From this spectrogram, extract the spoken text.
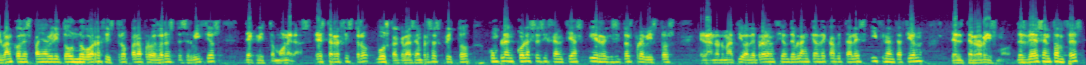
el Banco de España habilitó un nuevo registro para proveedores de servicios de criptomonedas. Este registro busca que las empresas cripto cumplan con las exigencias y requisitos previstos en la normativa de prevención de blanqueo de capitales y financiación del terrorismo. Desde ese entonces,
